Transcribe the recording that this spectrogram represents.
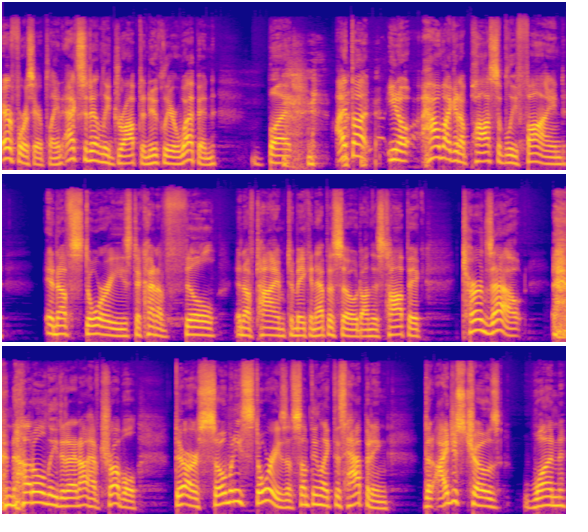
Air Force airplane accidentally dropped a nuclear weapon. But I thought, you know, how am I going to possibly find enough stories to kind of fill enough time to make an episode on this topic? Turns out, not only did I not have trouble, there are so many stories of something like this happening that I just chose one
